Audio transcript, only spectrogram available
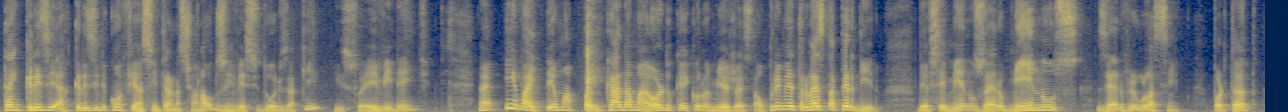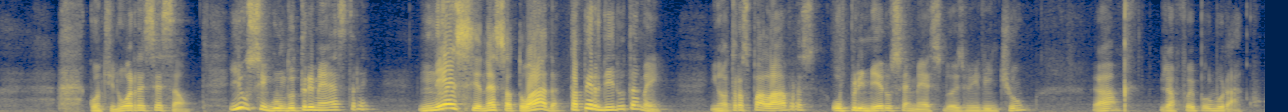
Está em crise a crise de confiança internacional dos investidores aqui, isso é evidente, né? E vai ter uma pancada maior do que a economia já está. O primeiro trimestre está perdido, deve ser menos 0, menos 0,5. Portanto, continua a recessão. E o segundo trimestre, nesse nessa toada, está perdido também. Em outras palavras, o primeiro semestre de 2021 já, já foi o buraco.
